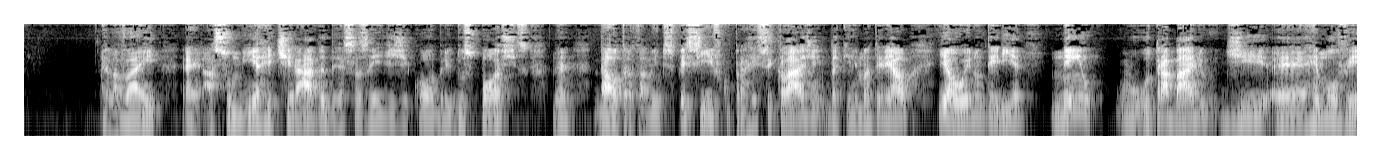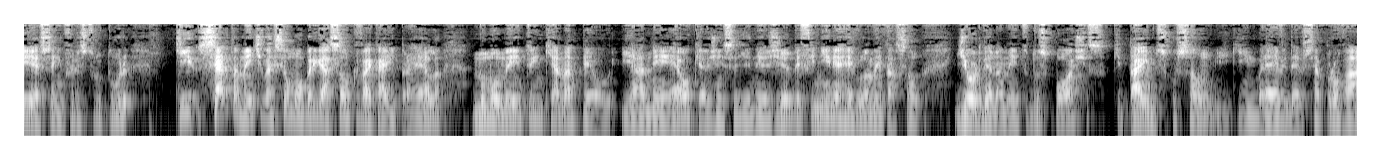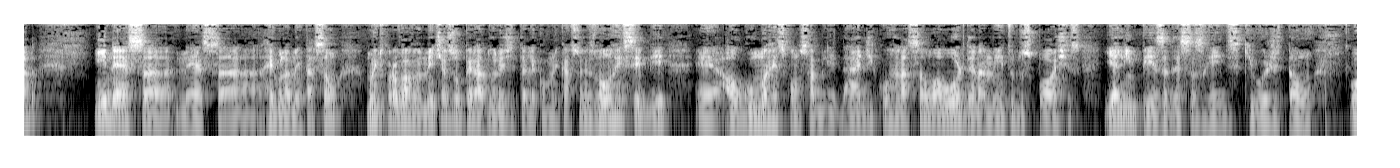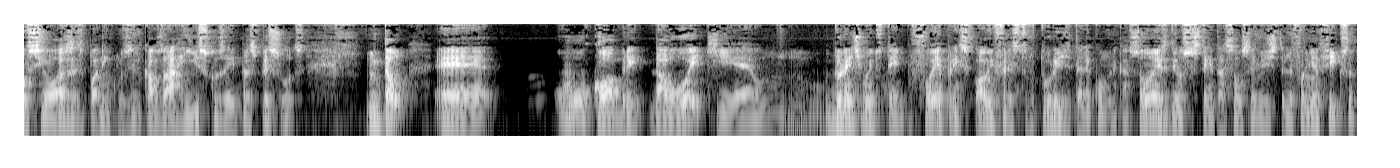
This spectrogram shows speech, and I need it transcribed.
ela vai é, assumir a retirada dessas redes de cobre dos postes, né, dar o tratamento específico para reciclagem daquele material e a Oi não teria nem o, o, o trabalho de é, remover essa infraestrutura, que certamente vai ser uma obrigação que vai cair para ela no momento em que a Anatel e a ANEEL, que é a Agência de Energia, definirem a regulamentação de ordenamento dos postes, que está em discussão e que em breve deve ser aprovada E nessa, nessa regulamentação, muito provavelmente as operadoras de telecomunicações vão receber é, alguma responsabilidade com relação ao ordenamento dos postes e à limpeza dessas redes que hoje estão ociosas e podem inclusive causar riscos aí para as pessoas. Então, é, o cobre da Oi, que é um, durante muito tempo foi a principal infraestrutura de telecomunicações, deu sustentação ao serviço de telefonia fixa,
